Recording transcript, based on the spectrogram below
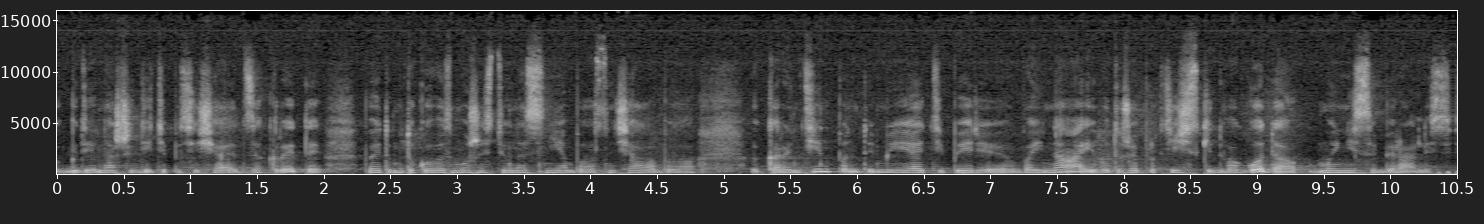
где наши дети посещают, закрыты, поэтому такой возможности у нас не было. Сначала был карантин, пандемия, теперь э, война, и вот уже практически два года мы не собирались.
